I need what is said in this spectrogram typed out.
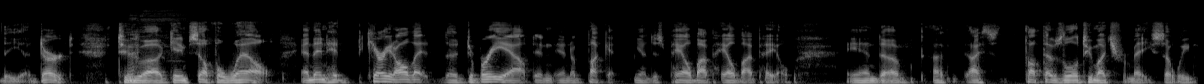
the uh, dirt to uh, get himself a well, and then had carried all that the debris out in, in a bucket, you know, just pail by pail by pail. And um, I, I thought that was a little too much for me, so we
